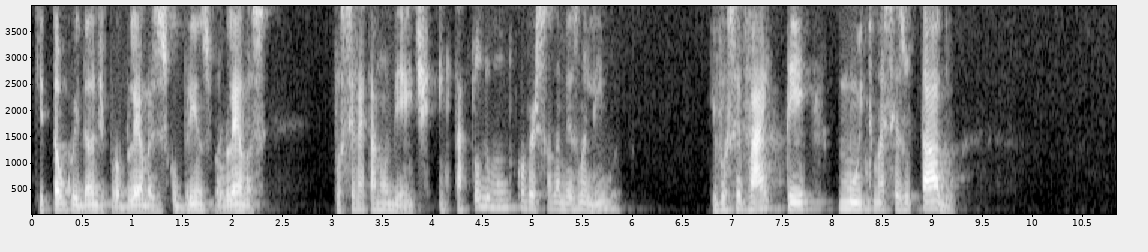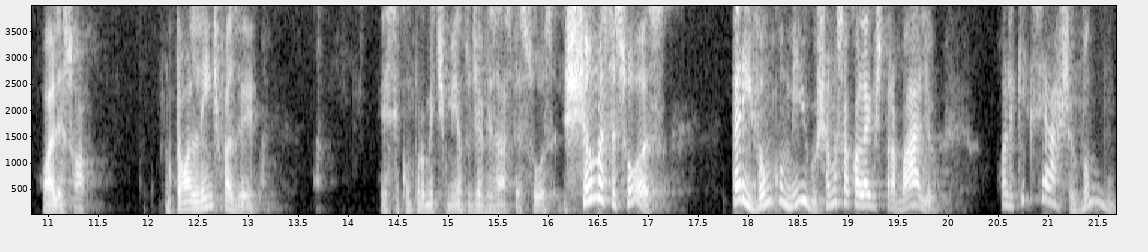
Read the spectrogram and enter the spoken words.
que estão cuidando de problemas, descobrindo os problemas, você vai estar num ambiente em que está todo mundo conversando a mesma língua. E você vai ter muito mais resultado. Olha só. Então, além de fazer esse comprometimento de avisar as pessoas, chama as pessoas. Peraí, vamos comigo, chama sua colega de trabalho. Olha, o que, que você acha? Vamos,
